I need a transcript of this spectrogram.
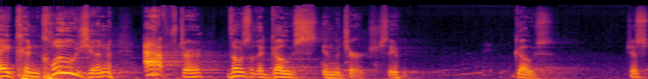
A conclusion after, those are the ghosts in the church. See them? Ghosts. Just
